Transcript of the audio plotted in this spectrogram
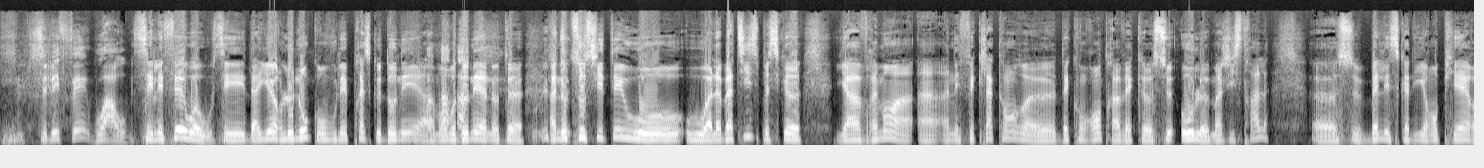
C'est l'effet waouh. C'est l'effet waouh. C'est d'ailleurs le nom qu'on voulait presque donner à un moment donné à notre, à notre société ou, au- ou à la bâtisse, parce que il y a vraiment un, un- un effet claquant euh, dès qu'on rentre avec euh, ce hall magistral, euh, ce bel escalier en pierre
